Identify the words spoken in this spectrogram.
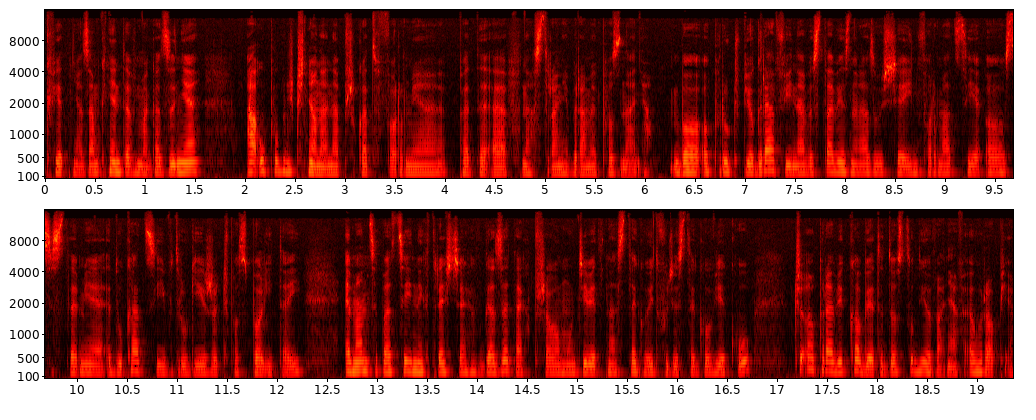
kwietnia zamknięte w magazynie, a upublicznione na przykład w formie PDF na stronie Bramy Poznania. Bo oprócz biografii na wystawie znalazły się informacje o systemie edukacji w II Rzeczpospolitej, emancypacyjnych treściach w gazetach przełomu XIX i XX wieku, czy o prawie kobiet do studiowania w Europie.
